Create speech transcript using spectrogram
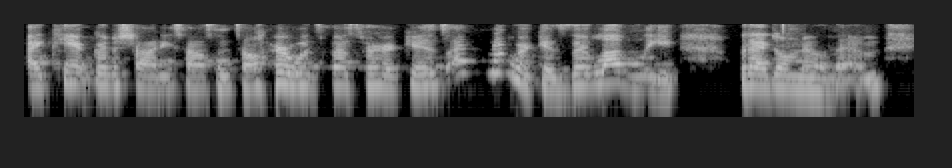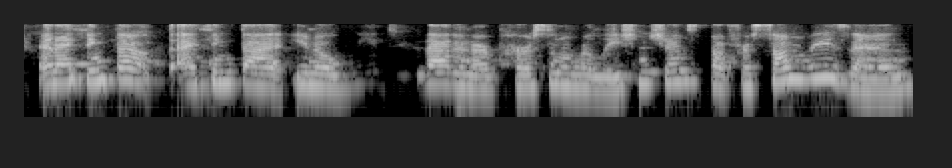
I can't go to Shadi's house and tell her what's best for her kids. I know her kids. They're lovely, but I don't know them. And I think that I think that, you know, we that in our personal relationships, but for some reason,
